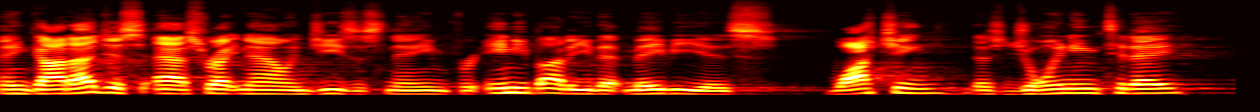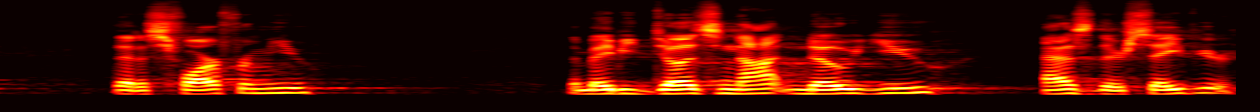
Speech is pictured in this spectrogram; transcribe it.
And God, I just ask right now in Jesus' name for anybody that maybe is watching, that's joining today, that is far from you, that maybe does not know you as their Savior.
